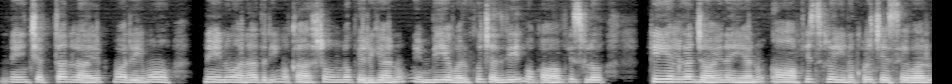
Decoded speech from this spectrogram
నేను చెప్తాను లాయర్ మరేమో నేను అనాథని ఒక ఆశ్రమంలో పెరిగాను. ఎంబీఏ వరకు చదివి ఒక ఆఫీస్లో టీఎల్గా జాయిన్ అయ్యాను. ఆ ఆఫీస్లో ఈయన కూడా చేసేవారు.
